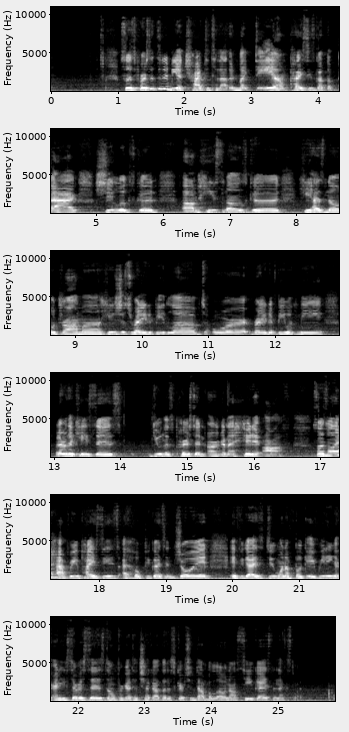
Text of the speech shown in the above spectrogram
So this person's gonna be attracted to that. They're like, damn, Pisces got the bag. She looks good. Um, he smells good. He has no drama. He's just ready to be loved or ready to be with me. Whatever the case is, you and this person are gonna hit it off. So that's all I have for you Pisces. I hope you guys enjoyed. If you guys do want to book a reading or any services, don't forget to check out the description down below and I'll see you guys the next one.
